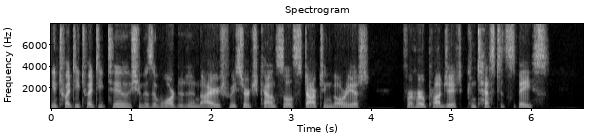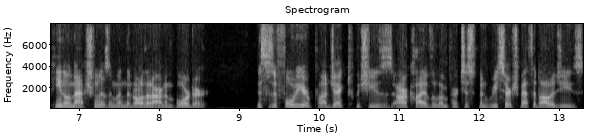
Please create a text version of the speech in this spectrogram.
In 2022, she was awarded an Irish Research Council starting laureate for her project Contested Space Penal Nationalism and the Northern Ireland Border this is a four year project which uses archival and participant research methodologies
